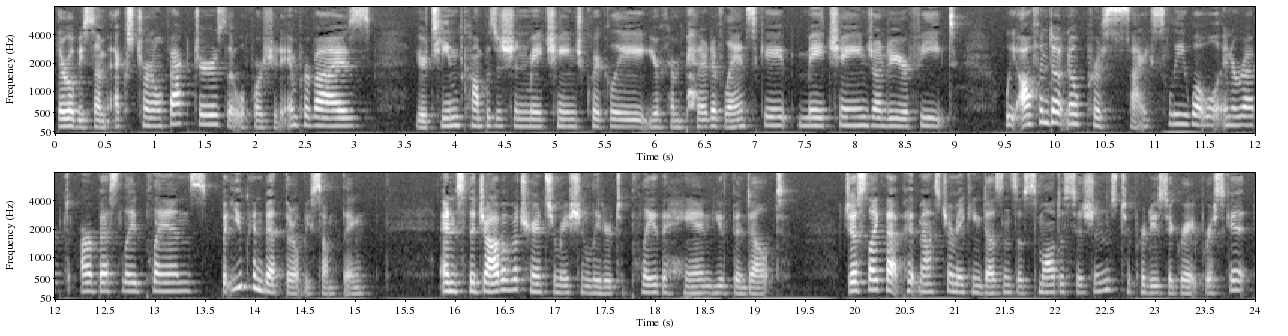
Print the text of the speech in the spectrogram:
There will be some external factors that will force you to improvise. Your team composition may change quickly. Your competitive landscape may change under your feet. We often don't know precisely what will interrupt our best laid plans, but you can bet there'll be something. And it's the job of a transformation leader to play the hand you've been dealt. Just like that pitmaster making dozens of small decisions to produce a great brisket,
